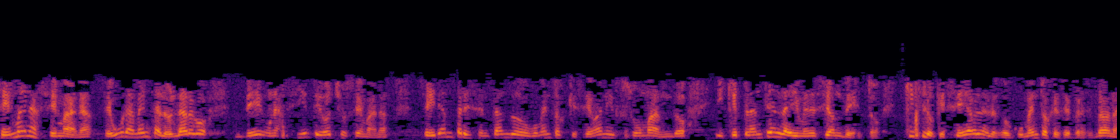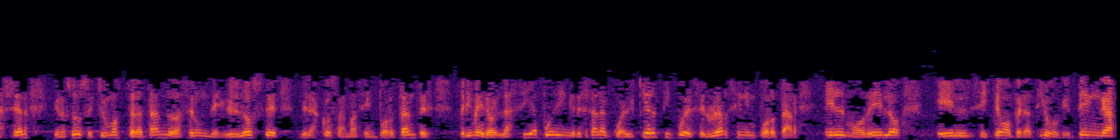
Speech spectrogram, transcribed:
semana a semana, seguramente a lo largo de unas 7, 8 semanas, se irán presentando documentos que se van a ir sumando y que plantean la dimensión ¿Qué es lo que se habla en los documentos que se presentaron ayer? Que nosotros estuvimos tratando de hacer un desglose de las cosas más importantes. Primero, la CIA puede ingresar a cualquier tipo de celular sin importar el modelo, el sistema operativo que tenga.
